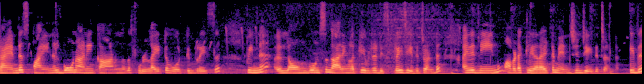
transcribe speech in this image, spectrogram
ഡയന്റെ സ്പൈനൽ ബോൺ ആണ് ഈ കാണുന്നത് ഫുള്ളായിട്ട് വേർട്ടിബ്രേസ് പിന്നെ ലോങ് ബോൺസും കാര്യങ്ങളൊക്കെ ഇവിടെ ഡിസ്പ്ലേ ചെയ്തിട്ടുണ്ട്. അതിന്റെ നെയിമും അവിടെ ക്ലിയർ ആയിട്ട് മെൻഷൻ ചെയ്തിട്ടുണ്ട്. ഇത്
